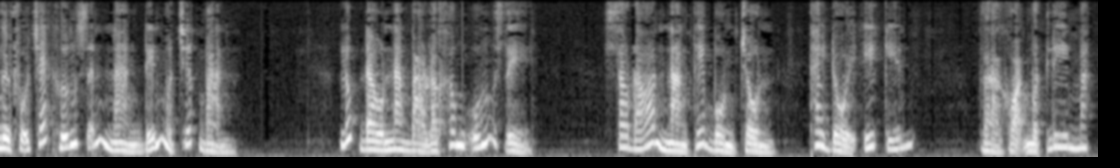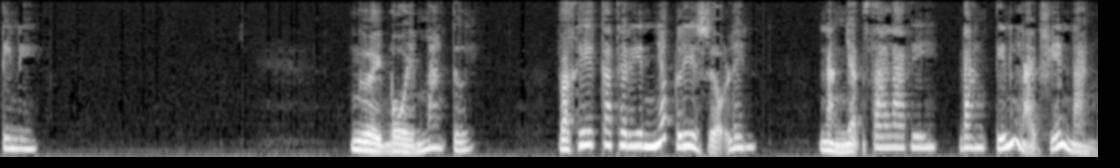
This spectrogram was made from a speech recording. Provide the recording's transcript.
người phụ trách hướng dẫn nàng đến một chiếc bàn. Lúc đầu nàng bảo là không uống gì. Sau đó nàng thấy bồn chồn, thay đổi ý kiến và gọi một ly martini. Người bồi mang tới. Và khi Catherine nhấc ly rượu lên, nàng nhận ra Larry đang tiến lại phía nàng.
